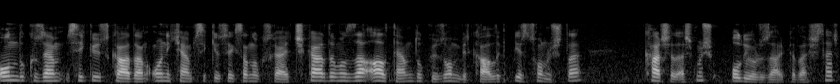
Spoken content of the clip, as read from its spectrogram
19M800K'dan 12M889K'ya çıkardığımızda 6M911K'lık bir sonuçla karşılaşmış oluyoruz arkadaşlar.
